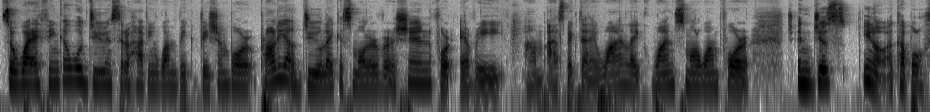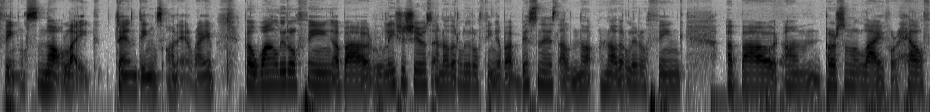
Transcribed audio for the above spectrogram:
So, what I think I will do instead of having one big vision board, probably I'll do like a smaller version for every um, aspect that I want, like one small one for, and just you know, a couple of things, not like 10 things on it, right? But one little thing about relationships, another little thing about business, another little thing about um, personal life or health,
